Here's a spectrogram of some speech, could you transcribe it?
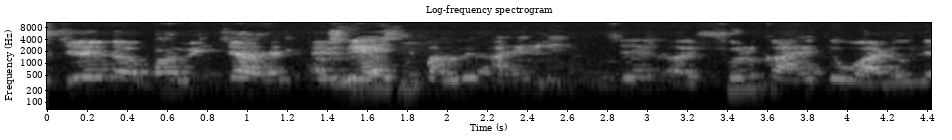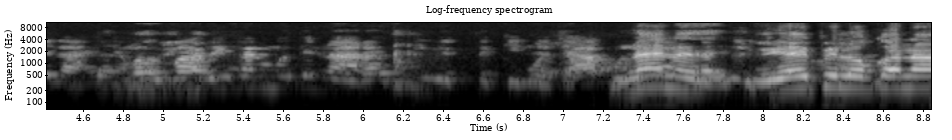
जे अ, भाविक जे आहेत ते व्हीआयपी भाविक आहेत त्यांचे अ, शुल्क आहे ते वाढवलेलं आहे. त्यामुळे भाविकांमध्ये नाराजगी व्यक्त केली जाते. आपण नाही नाही व्हीआयपी लोकांना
